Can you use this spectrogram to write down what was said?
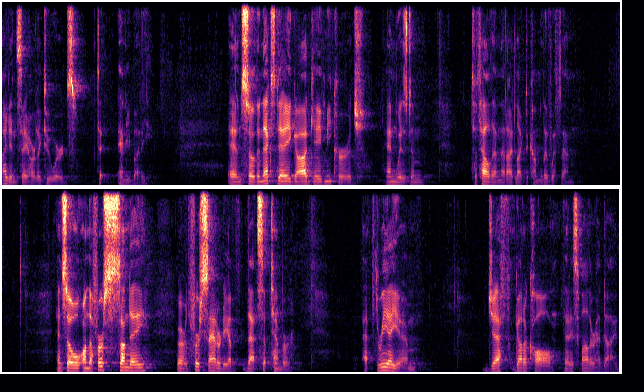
I didn't say hardly two words to anybody. And so the next day, God gave me courage and wisdom to tell them that I'd like to come live with them. And so on the first Sunday, or the first Saturday of that September, at 3 a.m., Jeff got a call that his father had died.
